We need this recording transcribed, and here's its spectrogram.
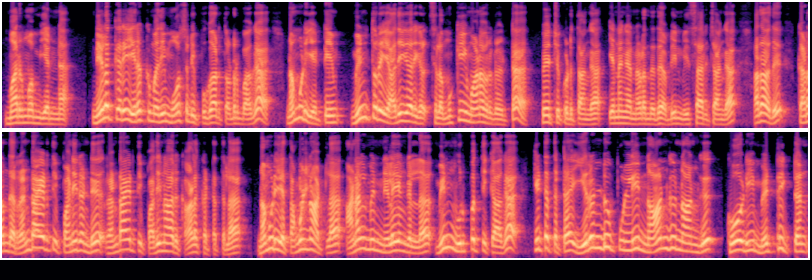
மர்மம் என்ன? நிலக்கரி இறக்குமதி மோசடி புகார் தொடர்பாக நம்முடைய டீம் மின்துறை அதிகாரிகள் சில முக்கியமானவர்கள்ட்ட பேச்சு கொடுத்தாங்க. என்னங்க நடந்தது அப்படின்னு விசாரிச்சாங்க. அதாவது கடந்த ரெண்டாயிரத்தி பன்னிரெண்டு ரெண்டாயிரத்தி பதினாறு காலகட்டத்தில் நம்முடைய தமிழ்நாட்டில் அனல் மின் நிலையங்களில் மின் உற்பத்திக்காக கிட்டத்தட்ட இரண்டு புள்ளி நான்கு நான்கு கோடி மெட்ரிக் டன்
